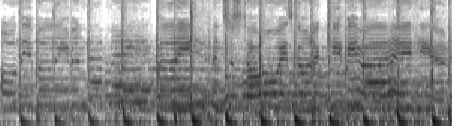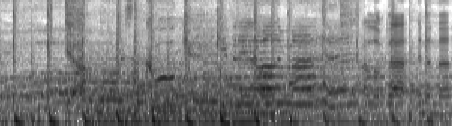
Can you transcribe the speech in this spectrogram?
Only believing that make believing's just always gonna keep me right here. Yeah, I'm always the cool kid, keeping it all in my head. I love that. And then the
